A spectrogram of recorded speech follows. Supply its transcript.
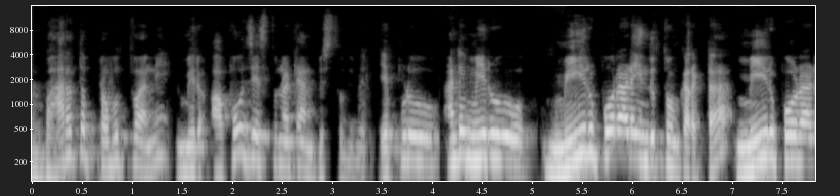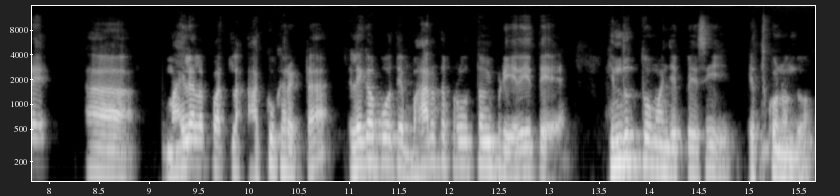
భారత ప్రభుత్వాన్ని మీరు అపోజ్ చేస్తున్నట్టే అనిపిస్తుంది మీరు. ఎప్పుడు అంటే మీరు మీరు పోరాడే హిందుత్వం కరెక్టా? మీరు పోరాడే మహిళల పట్ల హక్కు కరెక్టా? లేకపోతే భారత ప్రభుత్వం ఇప్పుడు ఏదైతే హిందుత్వం అని చెప్పేసి ఎత్తుకొని ఉందో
